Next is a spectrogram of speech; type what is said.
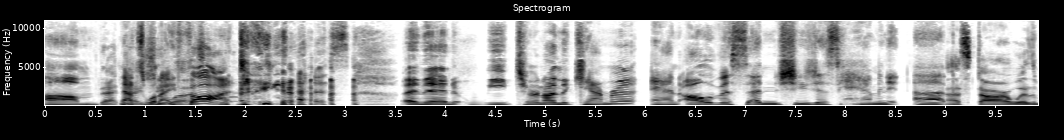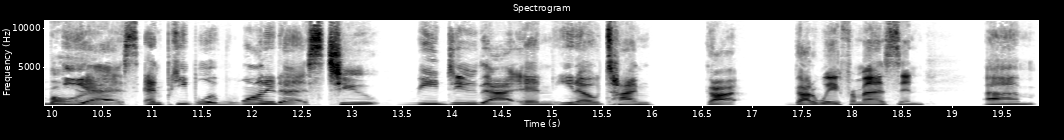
Um, that that's what I was. thought. yes. And then we turn on the camera, and all of a sudden, she's just hamming it up. A star was born. Yes. And people have wanted us to redo that. And, you know, time got got away from us and um,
